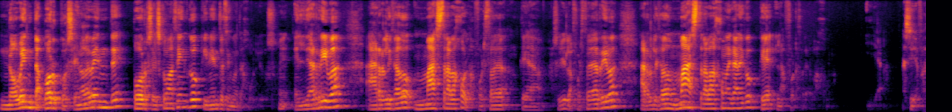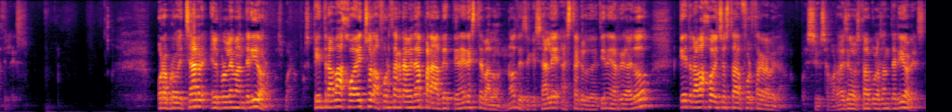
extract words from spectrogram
90 por coseno de 20 por 6,5, 550 julios. El de arriba ha realizado más trabajo, la fuerza, que sí, la fuerza de arriba ha realizado más trabajo mecánico que la fuerza de abajo. ya, así de fácil es. Por aprovechar el problema anterior, pues bueno, pues qué trabajo ha hecho la fuerza de gravedad para detener este balón, ¿no? Desde que sale hasta que lo detiene arriba de todo, ¿qué trabajo ha hecho esta fuerza de gravedad? Pues si os acordáis de los cálculos anteriores,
